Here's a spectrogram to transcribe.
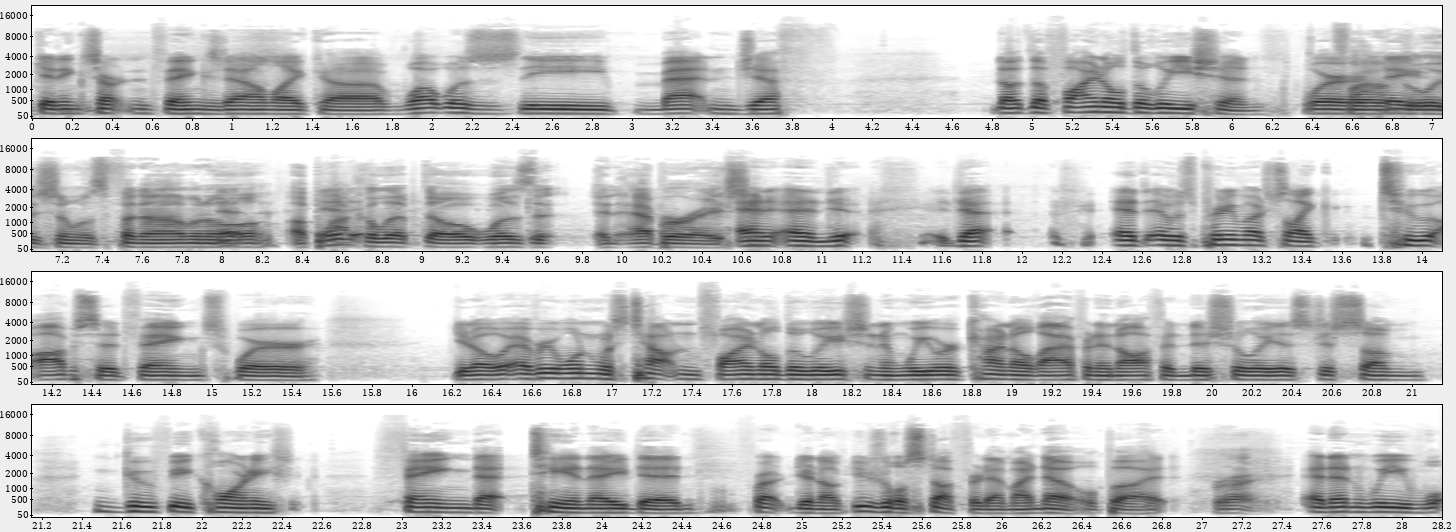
getting certain things down. Like, uh, what was the Matt and Jeff? The, the final deletion where the Final they deletion was phenomenal. It- it- Apocalypto was an aberration. and and it, it, it was pretty much like two opposite things where you know everyone was touting final deletion and we were kind of laughing it off initially as just some goofy corny thing that TNA did you know usual stuff for them I know but Right. and then we w-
